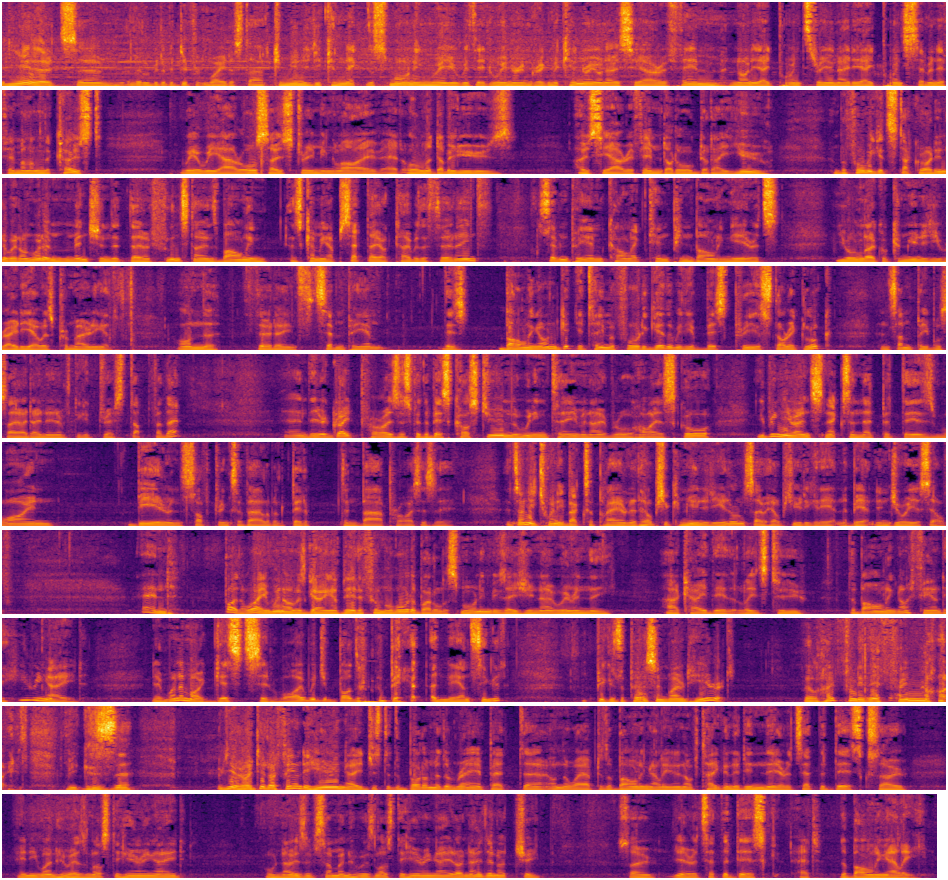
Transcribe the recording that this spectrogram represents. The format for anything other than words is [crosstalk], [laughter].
Yeah, it's um, a little bit of a different way to start Community Connect this morning. We're with Edwina and Greg McHenry on OCR FM 98.3 and 88.7 FM along the coast, where we are also streaming live at all the W's ocrfm.org.au. And before we get stuck right into it, I want to mention that the Flintstones bowling is coming up Saturday, October the 13th, 7 pm, Colac 10 pin bowling. Yeah, it's your local community radio is promoting it on the 13th, 7 pm. There's bowling on. Get your team of four together with your best prehistoric look. And some people say I don't even have to get dressed up for that. And there are great prizes for the best costume, the winning team, and overall highest score. You bring your own snacks and that, but there's wine, beer, and soft drinks available at better than bar prices there. It's only 20 bucks a player and it helps your community and it also helps you to get out and about and enjoy yourself. And by the way, when I was going up there to fill my water bottle this morning, because as you know, we're in the arcade there that leads to the bowling, I found a hearing aid. Now, one of my guests said, Why would you bother [laughs] about announcing it? Because the person won't hear it. Well, hopefully their friend [laughs] might, because. Uh, yeah, I did. I found a hearing aid just at the bottom of the ramp at uh, on the way up to the bowling alley, and I've taken it in there. It's at the desk, so anyone who has lost a hearing aid or knows of someone who has lost a hearing aid. I know they're not cheap. So, yeah, it's at the desk at the bowling alley.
